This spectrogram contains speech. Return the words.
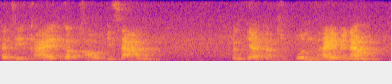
กสิขายกับเขาวอีสานตั้งแต่กับสปุนไทยไปน้ำ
